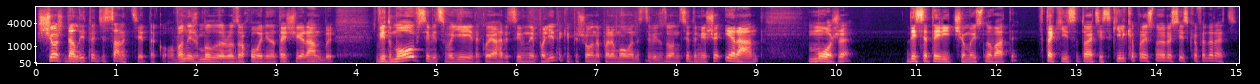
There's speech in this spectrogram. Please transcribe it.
Що ж дали тоді санкції такого? Вони ж були розраховані на те, що Іран би відмовився від своєї такої агресивної політики, пішов на перемовини з цивілізованим світом. Якщо Іран може десятиріччями існувати в такій ситуації, скільки проіснує Російська Федерація?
